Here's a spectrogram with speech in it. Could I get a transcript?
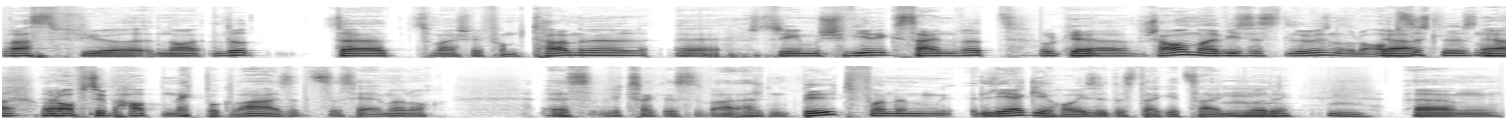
was für Nutzer zum Beispiel vom Terminal äh, extrem schwierig sein wird. Okay. Äh, schauen wir mal, wie sie es lösen oder ob Ja, sie es lösen ja, oder ja. ob es überhaupt ein MacBook war. Also das ist ja immer noch, es, wie gesagt, es war halt ein Bild von einem Leergehäuse, das da gezeigt Mhm. wurde. Mhm. Ähm,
